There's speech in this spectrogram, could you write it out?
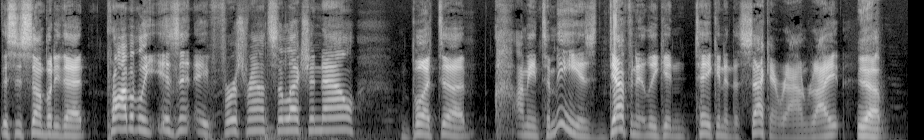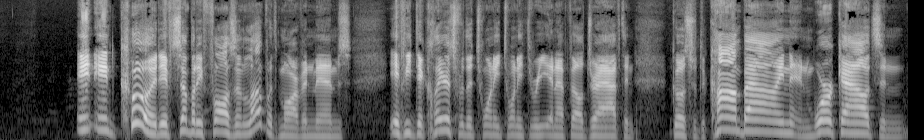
this is somebody that probably isn't a first round selection now, but uh, I mean, to me, is definitely getting taken in the second round, right? Yeah, And, and could, if somebody falls in love with Marvin Mims, if he declares for the 2023 NFL draft and goes through the combine and workouts and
